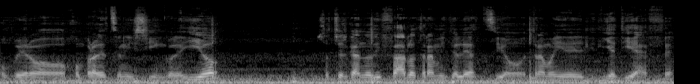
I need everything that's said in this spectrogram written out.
ovvero comprare azioni singole. Io sto cercando di farlo tramite le azioni, tramite gli ETF.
